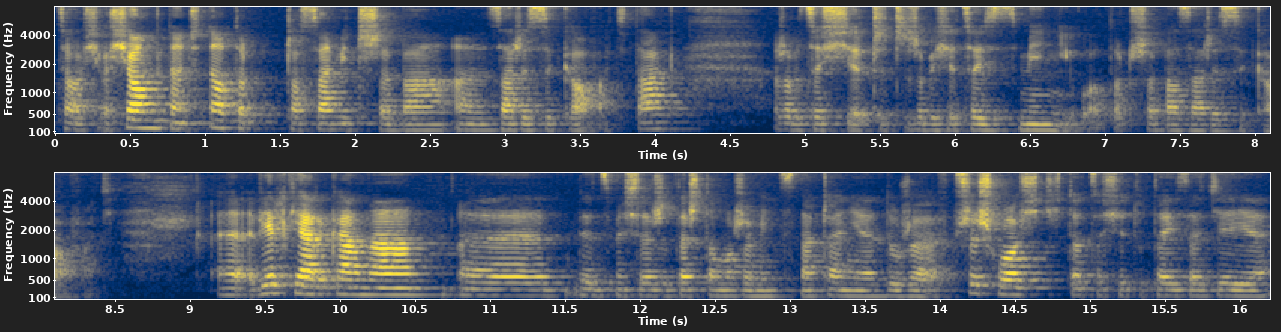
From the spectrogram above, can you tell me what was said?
coś osiągnąć, no to czasami trzeba e, zaryzykować, tak? Żeby coś się, czy, żeby się coś zmieniło, to trzeba zaryzykować. E, Wielkie arkana, więc myślę, że też to może mieć znaczenie duże w przyszłości, to co się tutaj zadzieje.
